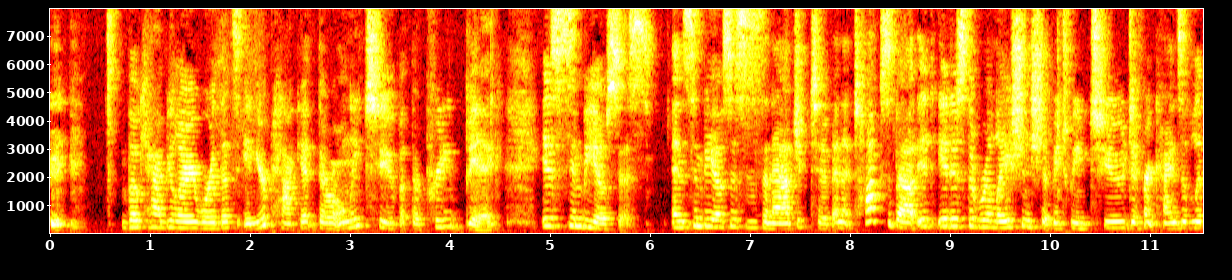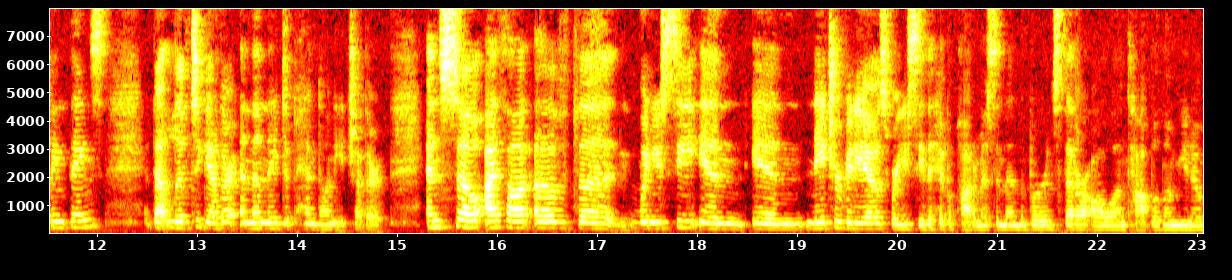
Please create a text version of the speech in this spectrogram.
vocabulary word that's in your packet, there are only two, but they're pretty big, is symbiosis and symbiosis is an adjective and it talks about it, it is the relationship between two different kinds of living things that live together and then they depend on each other and so i thought of the when you see in in nature videos where you see the hippopotamus and then the birds that are all on top of them you know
